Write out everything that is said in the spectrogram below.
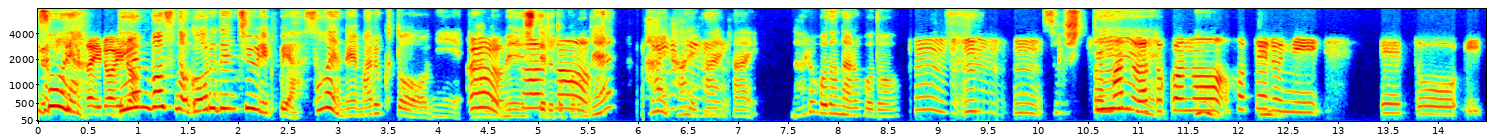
そうや思いろいろ。デンボスのゴールデンチューリップや。そうやね。マルクトに、あの、うん面してるところね。そうはいはいはいはい。なるほど、なるほど。うん、うん、うん。そしそう、て、まずはそこうんのホテルに、えっと、行っ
